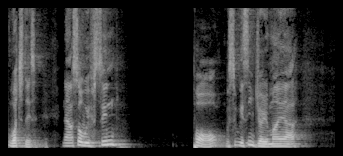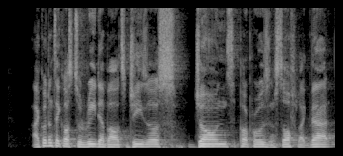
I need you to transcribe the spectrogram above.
Watch this. Now, so we've seen Paul, we've seen Jeremiah. I couldn't take us to read about Jesus, John's purpose, and stuff like that.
